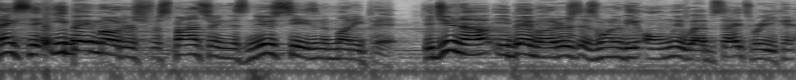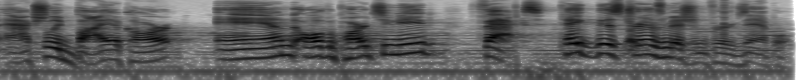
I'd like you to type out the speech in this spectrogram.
Thanks to eBay Motors for sponsoring this new season of Money Pit. Did you know eBay Motors is one of the only websites where you can actually buy a car and all the parts you need? Facts. Take this transmission, for example.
